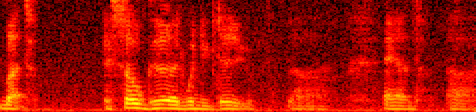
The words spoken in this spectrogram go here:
but it's so good when you do, uh, and uh,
